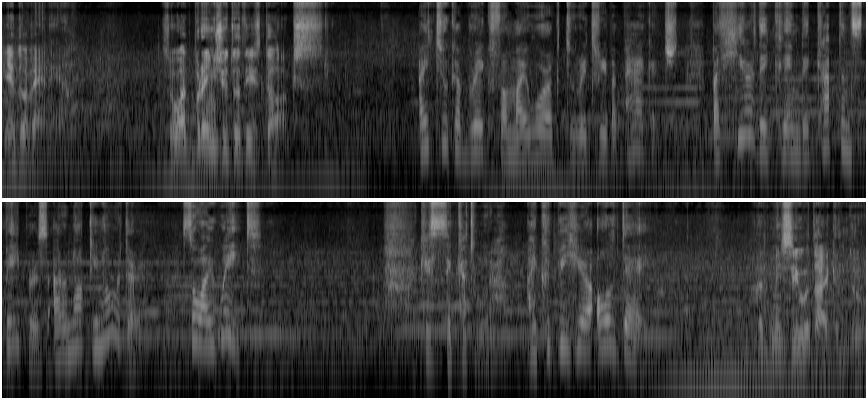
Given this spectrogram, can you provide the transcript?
Chiedovenia. So what brings you to these docks? I took a break from my work to retrieve a package, but here they claim the captain's papers are not in order, so I wait. I could be here all day. Let me see what I can do.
